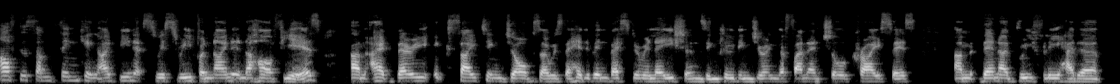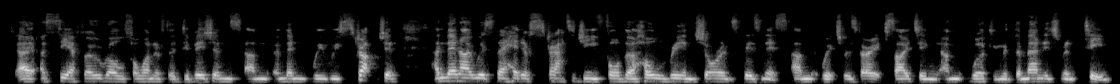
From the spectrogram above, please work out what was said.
after some thinking, I'd been at Swiss Re for nine and a half years. Um, I had very exciting jobs. I was the head of investor relations, including during the financial crisis. Um, then I briefly had a, a, a, CFO role for one of the divisions, um, and then we restructured. And then I was the head of strategy for the whole reinsurance business, um, which was very exciting, um, working with the management team.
